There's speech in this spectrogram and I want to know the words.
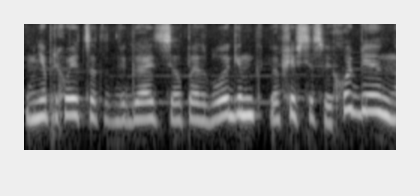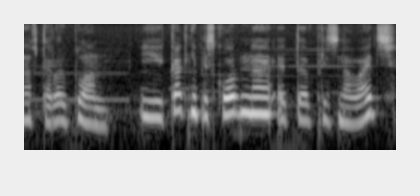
мне приходится отодвигать LPS-блогинг и вообще все свои хобби на второй план. И как ни прискорбно это признавать,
